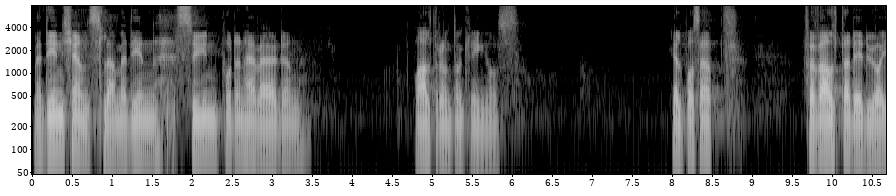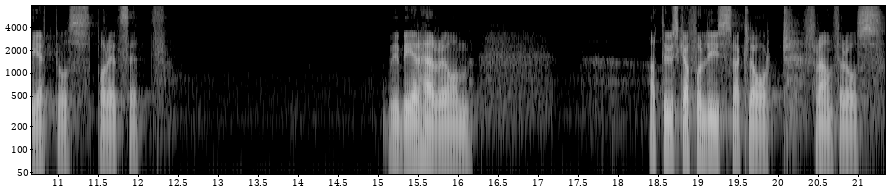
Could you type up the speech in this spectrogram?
Med din känsla, med din syn på den här världen, på allt runt omkring oss. Hjälp oss att förvalta det du har gett oss på rätt sätt. Vi ber Herre om att du ska få lysa klart framför oss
